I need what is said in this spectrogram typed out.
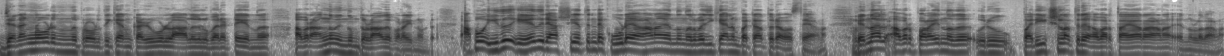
ജനങ്ങളോട് നിന്ന് പ്രവർത്തിക്കാൻ കഴിവുള്ള ആളുകൾ വരട്ടെ എന്ന് അവർ അങ്ങും ഇങ്ങും തൊടാതെ പറയുന്നുണ്ട്. അപ്പോൾ ഇത് ഏത് രാഷ്ട്രീയത്തിന്റെ കൂടെയാണ് എന്ന് നിർവചിക്കാനും പറ്റാത്തൊരവസ്ഥയാണ്. എന്നാൽ അവർ പറയുന്നത് ഒരു പരീക്ഷണത്തിന് അവർ തയ്യാറാണ് എന്നുള്ളതാണ്.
